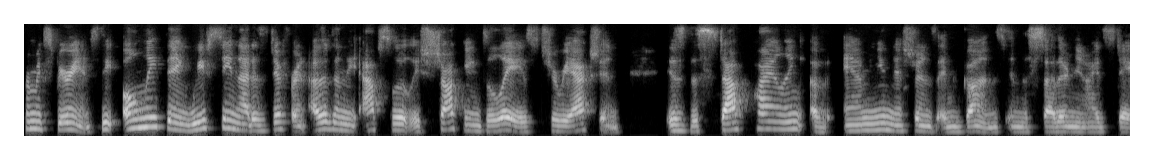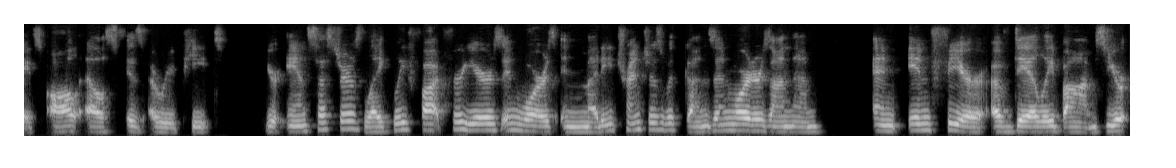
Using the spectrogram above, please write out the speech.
from experience. The only thing we've seen that is different, other than the absolutely shocking delays to reaction, is the stockpiling of ammunitions and guns in the southern United States. All else is a repeat. Your ancestors likely fought for years in wars in muddy trenches with guns and mortars on them and in fear of daily bombs. You're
